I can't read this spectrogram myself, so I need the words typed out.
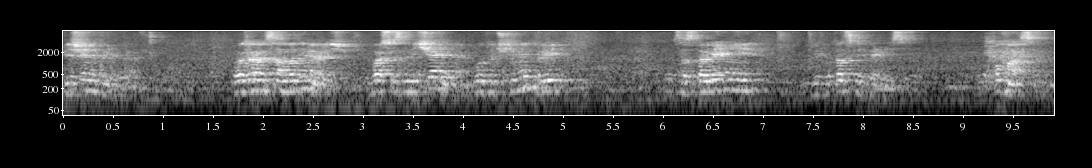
Решение принято. Уважаемый Александр Владимирович, ваши замечания будут учтены при составлении депутатской комиссии по максимуму.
